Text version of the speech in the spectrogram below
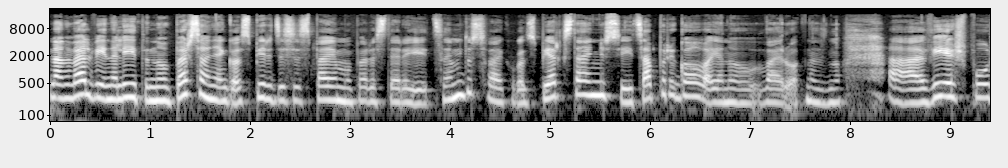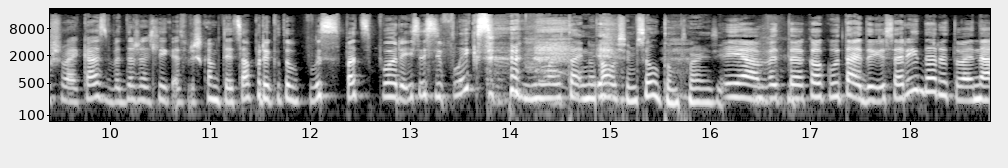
Nā, nu, vēl viena lieta, no nu, personīgās pieredzes es spēju parasti arī cimdus vai kaut kādus pierakstēņus, īcapuri galvā, ja nu vairāk, nezinu, viešu pūšu vai kas, bet dažreiz liekas, priekš kam tie capuri, ka tu pats porīs esi pliks. Lai tā, nu, ausim siltums naiziet. Jā, bet kaut ko tādu jūs arī darat, vai nē,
